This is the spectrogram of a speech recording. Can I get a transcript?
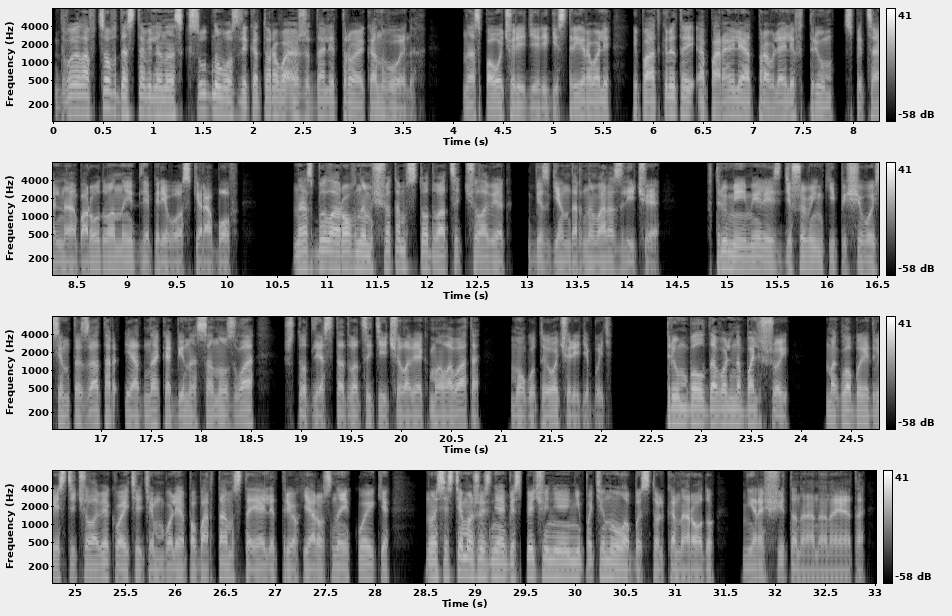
Двое ловцов доставили нас к судну, возле которого ожидали трое конвойных. Нас по очереди регистрировали и по открытой аппарели отправляли в трюм, специально оборудованный для перевозки рабов. Нас было ровным счетом 120 человек, без гендерного различия. В трюме имелись дешевенький пищевой синтезатор и одна кабина санузла, что для 120 человек маловато, могут и очереди быть. Трюм был довольно большой. Могло бы и 200 человек войти, тем более по бортам стояли трехъярусные койки, но система жизнеобеспечения не потянула бы столько народу, не рассчитана она на это.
